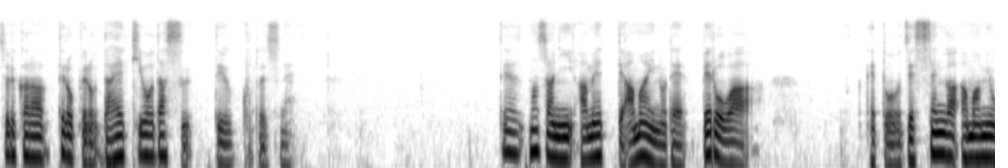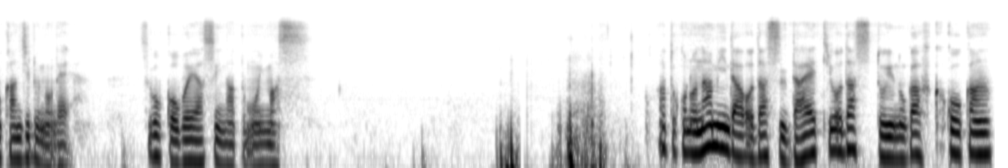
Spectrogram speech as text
それからペロペロ唾液を出すっていうことですね。で、まさに飴って甘いので、ベロは、えっと、絶戦が甘みを感じるので、すごく覚えやすいなと思います。あと、この涙を出す、唾液を出すというのが副交感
